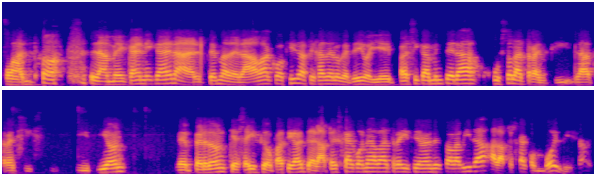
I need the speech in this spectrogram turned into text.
cuando la mecánica era el tema de la agua cocida, fíjate lo que te digo, y básicamente era justo la, transi la transición eh, perdón, que se hizo prácticamente de la pesca con haba tradicional de toda la vida a la pesca con boilies, ¿sabes?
